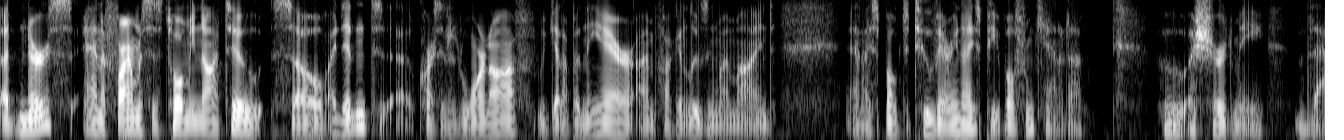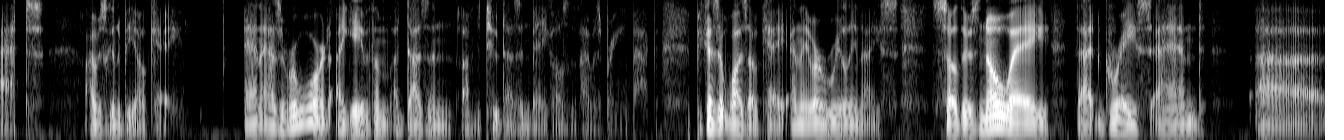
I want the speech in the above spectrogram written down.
a, nurse and a pharmacist told me not to. So I didn't. Uh, of course, it had worn off. We get up in the air. I'm fucking losing my mind. And I spoke to two very nice people from Canada who assured me that I was going to be okay. And as a reward, I gave them a dozen of the two dozen bagels that I was bringing back because it was okay and they were really nice. So there's no way that Grace and uh,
